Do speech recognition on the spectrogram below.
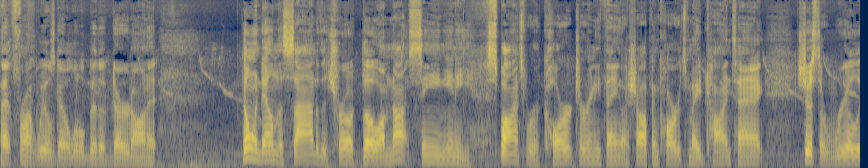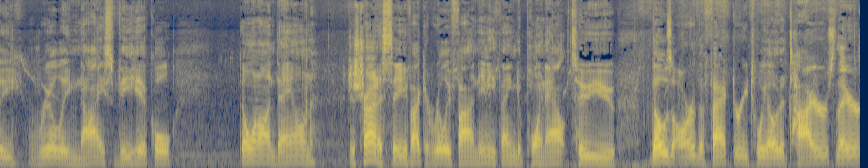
That front wheel's got a little bit of dirt on it. Going down the side of the truck though, I'm not seeing any spots where a cart or anything, a shopping cart's made contact. It's just a really, really nice vehicle. Going on down, just trying to see if I could really find anything to point out to you. Those are the factory Toyota tires there.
